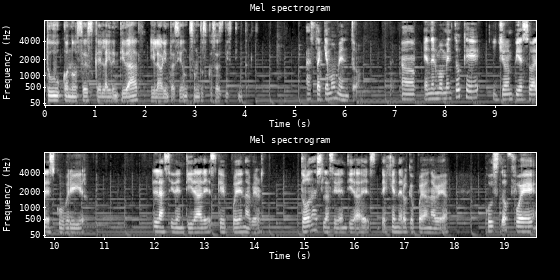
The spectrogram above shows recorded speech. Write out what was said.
tú conoces que la identidad y la orientación son dos cosas distintas? ¿Hasta qué momento? Ah, en el momento que yo empiezo a descubrir las identidades que pueden haber todas las identidades de género que puedan haber, justo fue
